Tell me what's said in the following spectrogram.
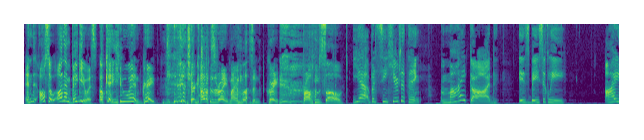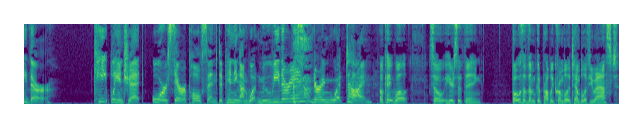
And also unambiguous. Okay, you win. Great. Your god was right. Mine wasn't. Great. Problem solved. Yeah, but see, here's the thing. My god is basically either Cate Blanchett or Sarah Paulson, depending on what movie they're in during what time. Okay, well, so here's the thing. Both of them could probably crumble a temple if you asked.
